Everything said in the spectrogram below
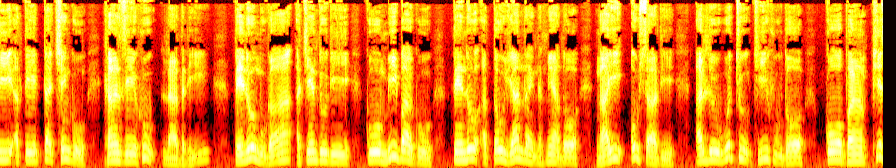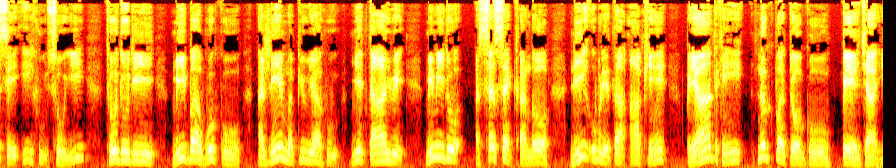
သည် အသေသတ်ခြင်းကို ခံစေဟုလာသတည်း။သင်တို့မူကား၊အကြင်သူသည် ကိုယ်မိဘကို သင်တို့အသုံးရနိုင်သမျှသော ငါ၏ဥစ္စာသည် အလှူဝတ္ထုတည်းဟူသော ကော်ဘန်ဖြစ်စေ၏ဟုဆို၏။ထိုသူသည် မိဘဝတ်ကို အလျှင်းမပြုရဟု မြစ်တား၍မိမိတို့အဆက်ဆက်ခံသော နည်းဥပဒေသအားဖြင့် ဘုရားသခင်၏နှုတ်ကပတ်တော်ကို ပယ်ကြ၏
